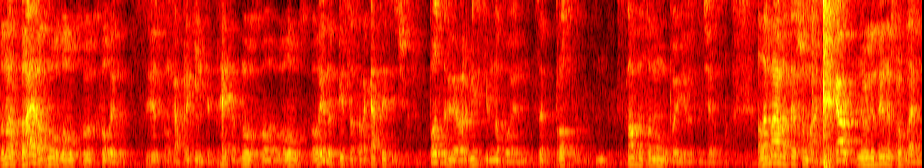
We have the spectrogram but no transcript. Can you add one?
вона збирає одну голову хвилину зі станка. Прикиньте, блядь, одну голову хвилину після 40 тисяч пострілів армійським набоєм. Це просто складно самому повірити, чесно. Але маємо те, що маємо. Яка у людини проблема?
